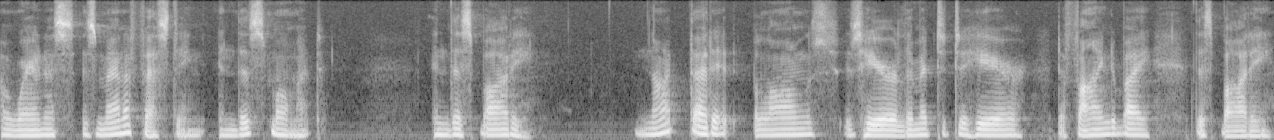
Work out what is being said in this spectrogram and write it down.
Awareness is manifesting in this moment in this body. Not that it belongs, is here, limited to here, defined by this body,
